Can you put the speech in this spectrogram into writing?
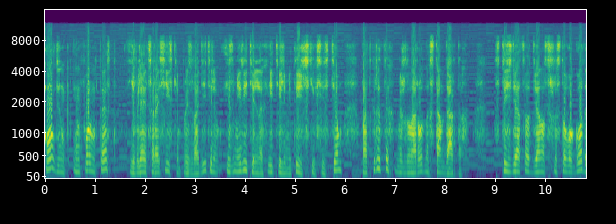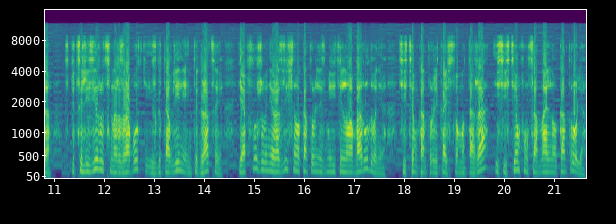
Холдинг Informtest является российским производителем измерительных и телеметрических систем в открытых международных стандартах. С 1996 года специализируется на разработке, изготовлении, интеграции и обслуживании различного контрольно-измерительного оборудования, систем контроля качества монтажа и систем функционального контроля,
